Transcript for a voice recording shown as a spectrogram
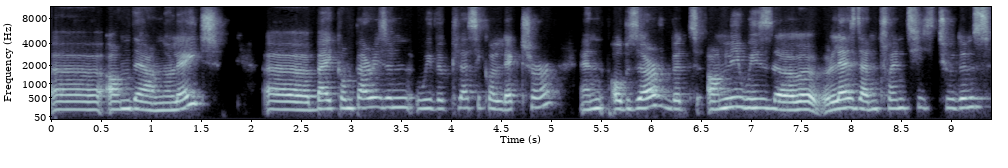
uh, on their knowledge uh, by comparison with a classical lecture and observed, but only with uh, less than 20 students,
